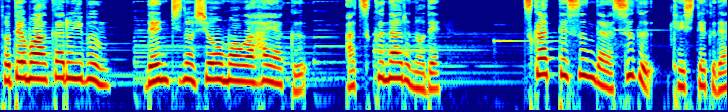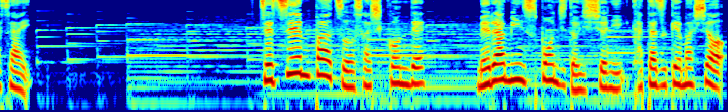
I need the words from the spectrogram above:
とても明るい分電池の消耗が早く熱くなるので使って済んだらすぐ消してください。絶縁パーツを差し込んでメラミンスポンジと一緒に片付けましょう。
